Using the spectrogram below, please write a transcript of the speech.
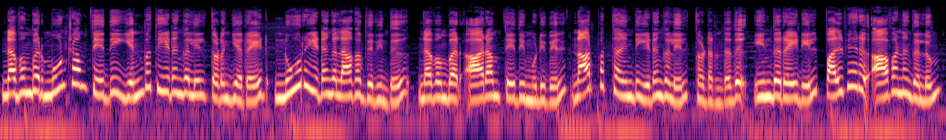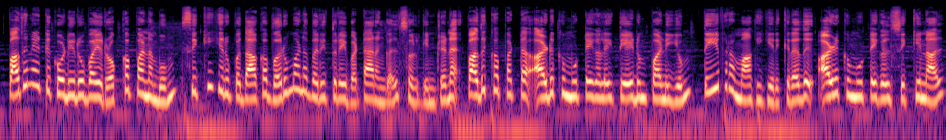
நவம்பர் மூன்றாம் தேதி எண்பது இடங்களில் தொடங்கிய ரெய்ட் நூறு இடங்களாக விரிந்து நவம்பர் ஆறாம் தேதி முடிவில் நாற்பத்தி ஐந்து இடங்களில் தொடர்ந்தது. இந்த ரெய்டில் பல்வேறு ஆவணங்களும் பதினெட்டு கோடி ரூபாய் ரொக்கப்பணமும் சிக்கியிருப்பதாக வருமான வரித்துறை வட்டாரங்கள் சொல்கின்றன. பதுக்கப்பட்ட அழுக்கு முட்டைகளை தேடும் பணியும் தீவிரமாகி இருக்கிறது அழுக்கு மூட்டைகள் சிக்கினால்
